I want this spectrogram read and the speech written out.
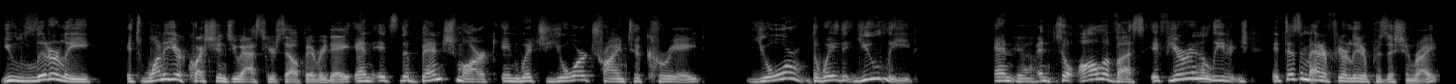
you literally, it's one of your questions you ask yourself every day. And it's the benchmark in which you're trying to create your the way that you lead and yeah. and so all of us, if you're in a leader, it doesn't matter if you're a leader position, right?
